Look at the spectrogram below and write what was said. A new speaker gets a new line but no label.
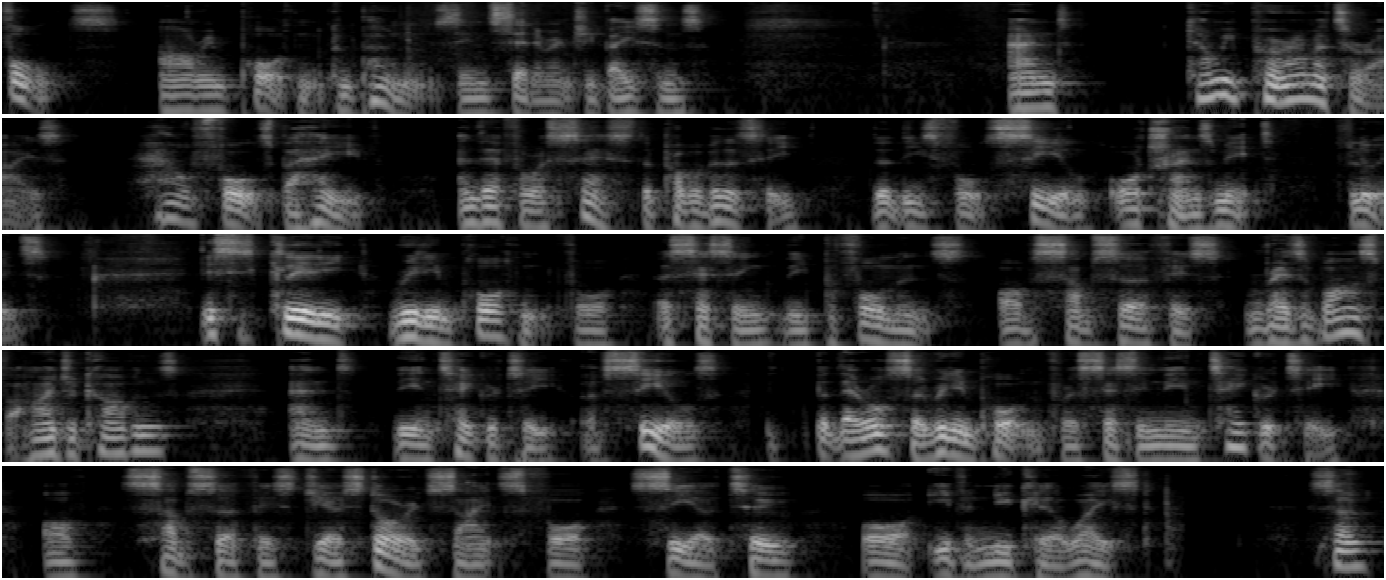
faults are important components in sedimentary basins. And can we parameterize how faults behave and therefore assess the probability that these faults seal or transmit fluids? This is clearly really important for assessing the performance of subsurface reservoirs for hydrocarbons and the integrity of seals, but they're also really important for assessing the integrity of subsurface geostorage sites for CO2 or even nuclear waste. So,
